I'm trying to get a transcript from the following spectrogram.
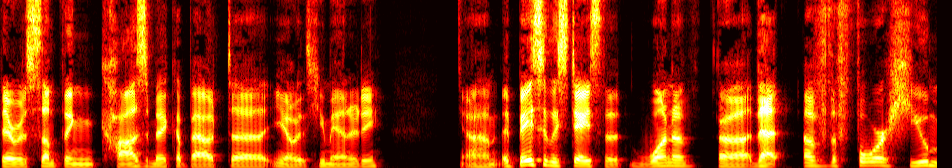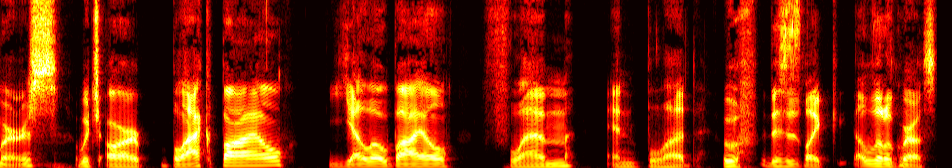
there was something cosmic about uh, you know humanity. Um, it basically states that one of uh, that of the four humors, which are black bile, yellow bile, phlegm, and blood. Oof, this is like a little gross.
